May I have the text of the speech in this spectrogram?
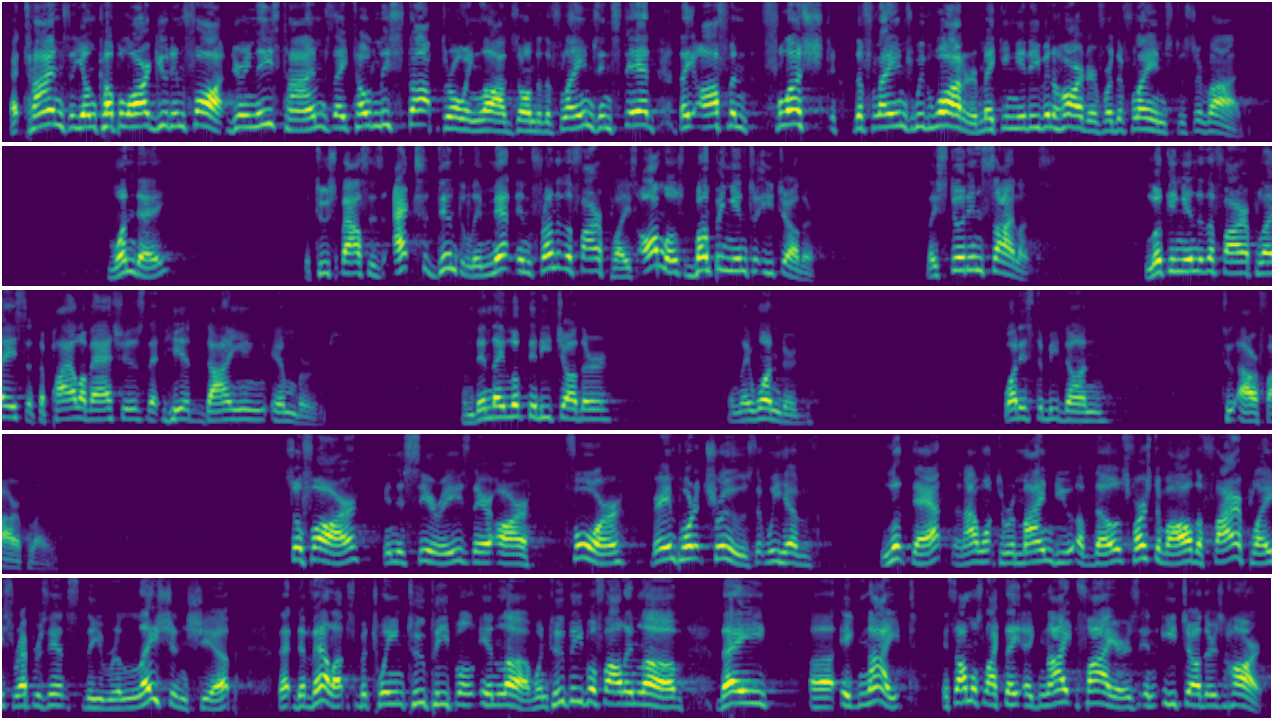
At times, the young couple argued and fought. During these times, they totally stopped throwing logs onto the flames. Instead, they often flushed the flames with water, making it even harder for the flames to survive. One day, the two spouses accidentally met in front of the fireplace, almost bumping into each other. They stood in silence, looking into the fireplace at the pile of ashes that hid dying embers. And then they looked at each other and they wondered what is to be done to our fireplace. So far in this series, there are four very important truths that we have looked at, and I want to remind you of those. First of all, the fireplace represents the relationship that develops between two people in love. When two people fall in love, they uh, ignite, it's almost like they ignite fires in each other's heart.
